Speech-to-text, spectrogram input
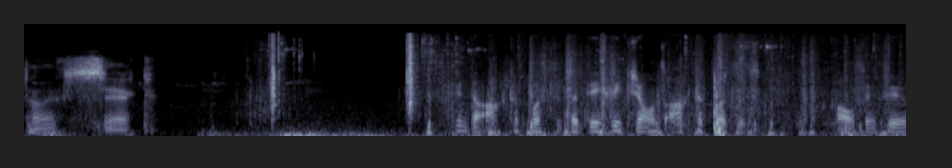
That looks sick. I think the octopus, the Davy Jones octopus is pulsing too.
